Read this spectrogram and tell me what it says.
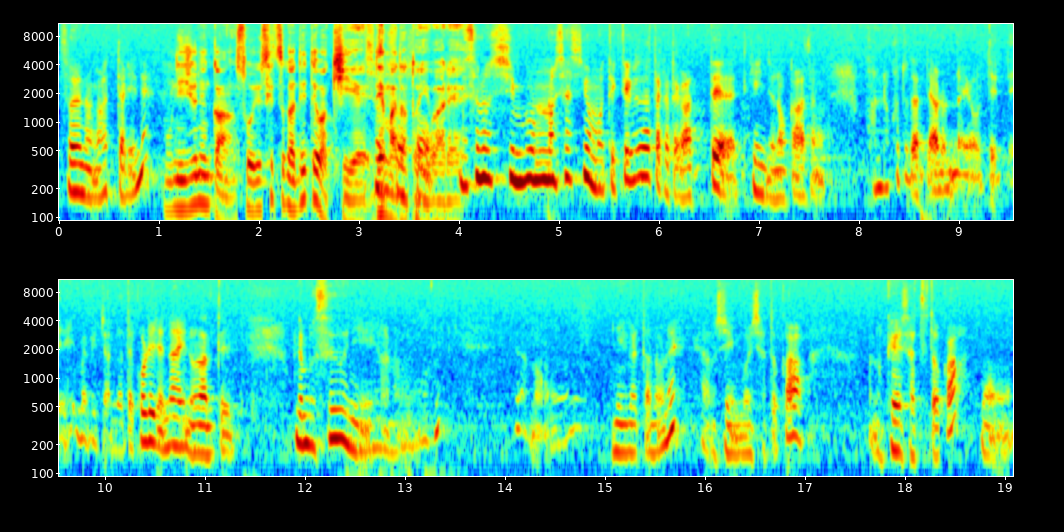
そういうのがあったりね。もう20年間そういう説が出ては消えデマだと言われ。でその新聞の写真を持ってきてくださった方があって近所のお母さんが「こんなことだってあるんだよ」って言って「ひまきちゃんだってこれじゃないの?」なんて。でもすぐにあのあの新潟のねあの新聞社とかあの警察とかも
